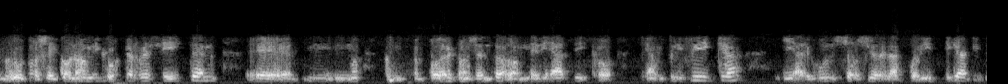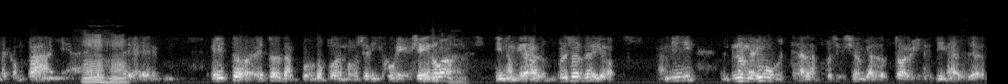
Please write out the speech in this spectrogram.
grupos económicos que resisten, eh, poder concentrado mediático que amplifica y algún socio de la política que te acompaña. Eh, esto, esto tampoco podemos ser ingenuos y no mirarlo. Por eso te digo, a mí no me gusta la posición que adoptó Argentina ayer.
